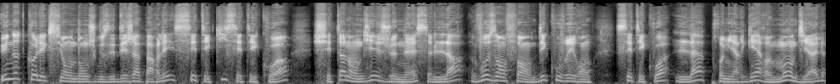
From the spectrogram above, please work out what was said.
Une autre collection dont je vous ai déjà parlé, C'était qui, c'était quoi? Chez Talendier Jeunesse, là, vos enfants découvriront C'était quoi la Première Guerre mondiale?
